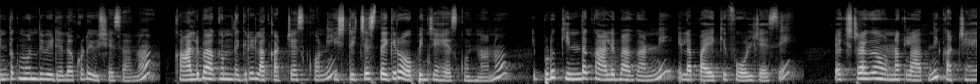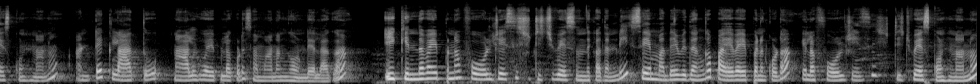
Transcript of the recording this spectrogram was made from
ఇంతకు ముందు వీడియోలో కూడా యూజ్ చేశాను. కాలి భాగం దగ్గర ఇలా కట్ చేసుకొని స్టిచెస్ దగ్గర ఓపెన్ చేసేసుకుంటున్నాను. ఇప్పుడు కింద కాలి భాగాన్ని ఇలా పైకి ఫోల్డ్ చేసి ఎక్స్ట్రాగా ఉన్న క్లాత్ని కట్ చేసేసుకుంటున్నాను. అంటే క్లాత్ నాలుగు వైపులా కూడా సమానంగా ఉండేలాగా. ఈ కింద వైపున ఫోల్డ్ చేసి స్టిచ్ వేసింది కదండి. సేమ్ అదే విధంగా పై వైపున కూడా ఇలా ఫోల్డ్ చేసి స్టిచ్ వేసుకుంటున్నాను.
